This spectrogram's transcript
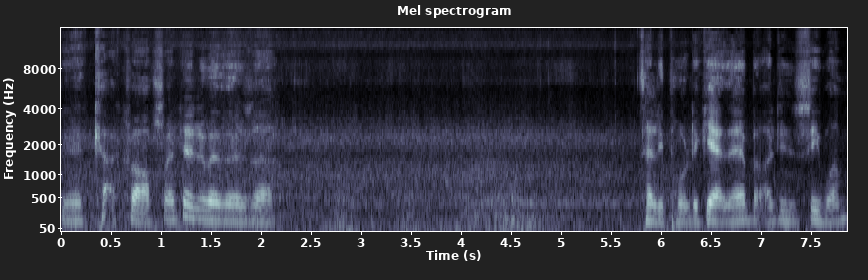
We're going to cut across. I don't know whether there's a teleport to get there, but I didn't see one.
